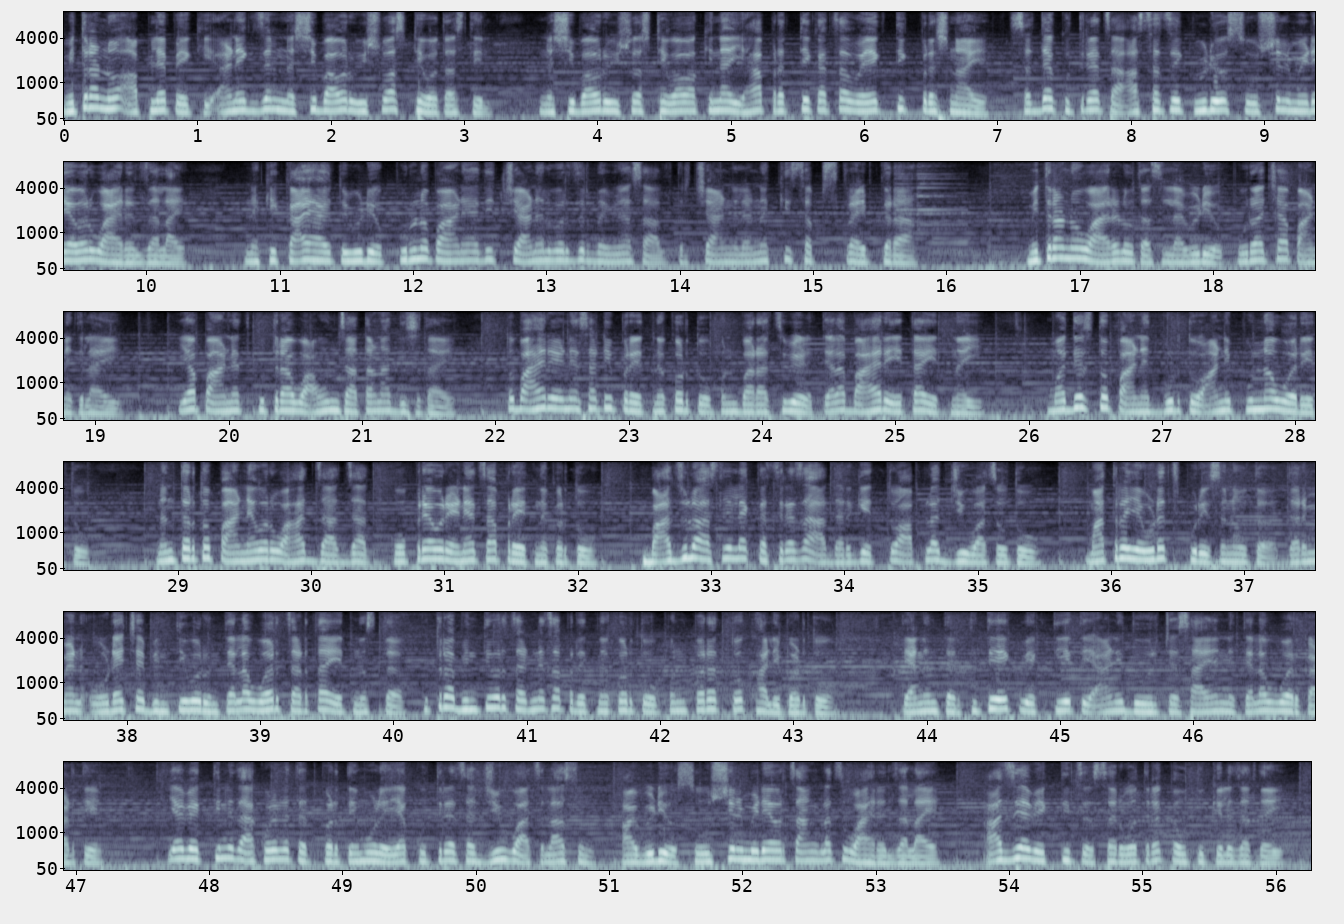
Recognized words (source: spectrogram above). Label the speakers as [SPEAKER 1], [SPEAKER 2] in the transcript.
[SPEAKER 1] मित्रांनो आपल्यापैकी अनेक जण नशिबावर विश्वास ठेवत असतील. नशिबावर विश्वास ठेवावा की नाही हा प्रत्येकाचा वैयक्तिक प्रश्न आहे. सध्या कुत्र्याचा असाच एक व्हिडिओ सोशल मीडियावर व्हायरल झाला आहे नक्की काय आहे तो व्हिडिओ पूर्ण पाहण्याआधी चॅनलवर जर नवीन असाल तर चॅनलला नक्की सबस्क्राईब करा. मित्रांनो व्हायरल होत असलेला व्हिडिओ पुराच्या पाण्यातील आहे. या पाण्यात कुत्रा वाहून जाताना दिसत आहे. तो बाहेर येण्यासाठी प्रयत्न करतो पण बराच वेळ त्याला बाहेर येता येत नाही. मध्येच तो पाण्यात बुडतो आणि पुन्हा वर येतो. नंतर तो पाण्यावर वाहत जात जात कोपऱ्यावर येण्याचा प्रयत्न करतो. बाजूला असलेल्या कचऱ्याचा आधार घेत तो आपला जीव वाचवतो. मात्र एवढंच पुरेसं नव्हतं. दरम्यान ओढ्याच्या भिंतीवरून त्याला वर चढता येत नसतं. कुत्रा भिंतीवर चढण्याचा प्रयत्न करतो पण परत तो खाली पडतो. त्यानंतर तिथे एक व्यक्ती येते आणि दूरच्या साहाय्याने त्याला वर काढते. या व्यक्तीने दाखवलेल्या तत्परतेमुळे या कुत्र्याचा जीव वाचला असून हा व्हिडिओ सोशल मीडियावर चांगलाच व्हायरल झाला आहे. आज या व्यक्तीचं सर्वत्र कौतुक केलं जात आहे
